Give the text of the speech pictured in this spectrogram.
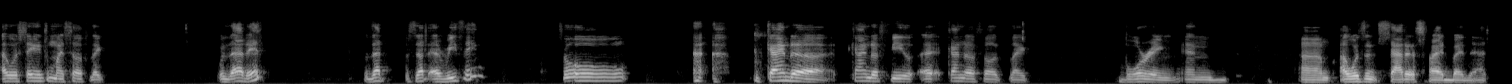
I was saying to myself, like, was that it? Was that was that everything? So, kind of, kind of feel, uh, kind of felt like boring and um, I wasn't satisfied by that.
